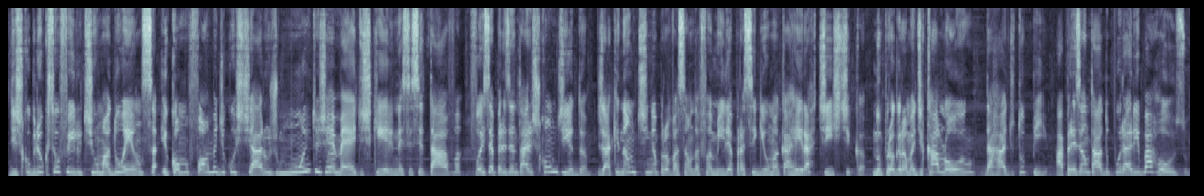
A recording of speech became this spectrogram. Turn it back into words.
Descobriu que seu filho tinha uma doença e, como forma de custear os muitos remédios que ele necessitava, foi se apresentar escondida, já que não tinha aprovação da família para seguir uma carreira artística. No programa de Calouro, da Rádio Tupi, apresentado por Ari Barroso,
